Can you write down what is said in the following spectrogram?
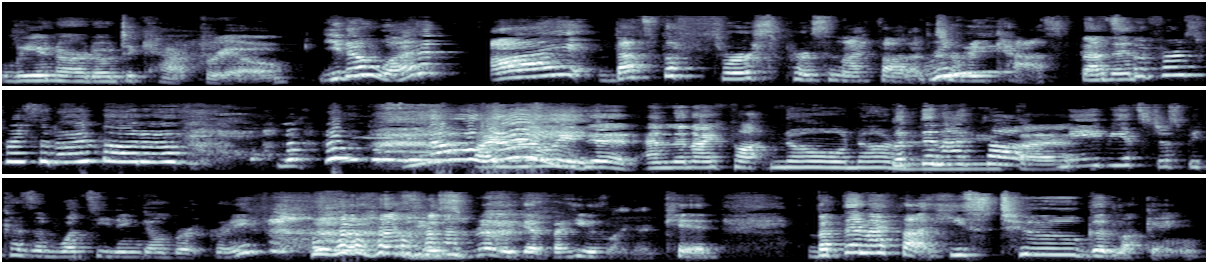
Leonardo DiCaprio. You know what? I that's the first person I thought of to recast. That's and the first person I thought of. no, I really did. And then I thought, no, not But then I thought but- maybe it's just because of what's eating Gilbert Grape. he was really good, but he was like a kid. But then I thought he's too good looking.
